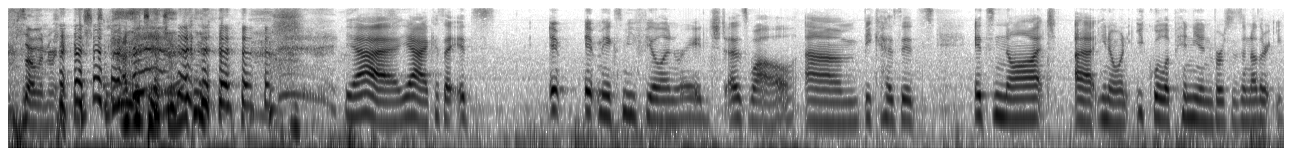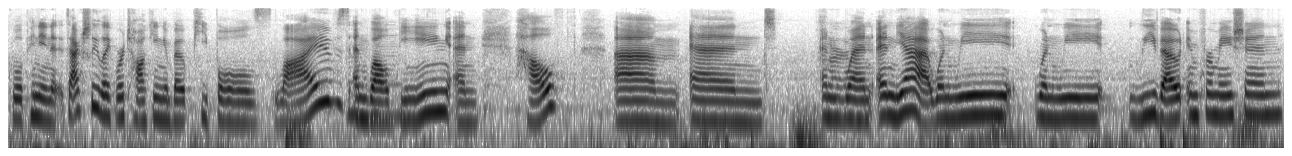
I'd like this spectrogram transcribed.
So enraged. As a teacher. yeah, yeah, because it's it it makes me feel enraged as well um, because it's it's not uh, you know an equal opinion versus another equal opinion. It's actually like we're talking about people's lives and Mhm. well being and health um, and and when and yeah when we when we leave out information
